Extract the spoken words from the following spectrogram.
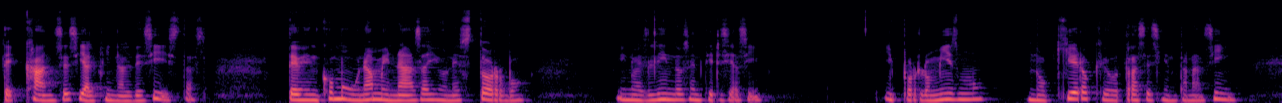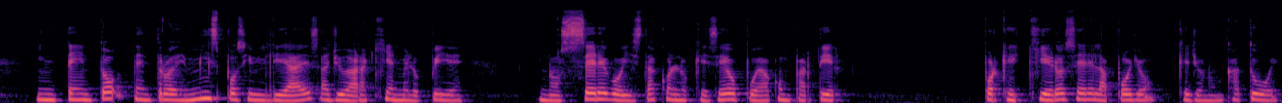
te canses y al final desistas. Te ven como una amenaza y un estorbo, y no es lindo sentirse así. Y por lo mismo, no quiero que otras se sientan así. Intento dentro de mis posibilidades ayudar a quien me lo pide, no ser egoísta con lo que sé o pueda compartir porque quiero ser el apoyo que yo nunca tuve.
